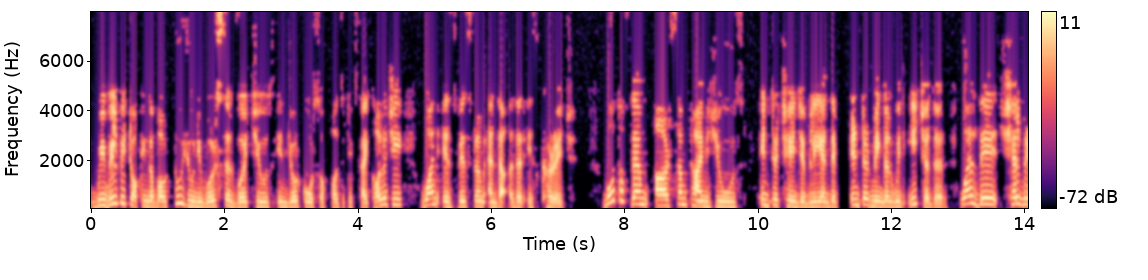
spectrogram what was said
we will be talking about two universal virtues in your course of positive psychology. One is wisdom and the other is courage. Both of them are sometimes used interchangeably and they intermingle with each other. While they shall be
